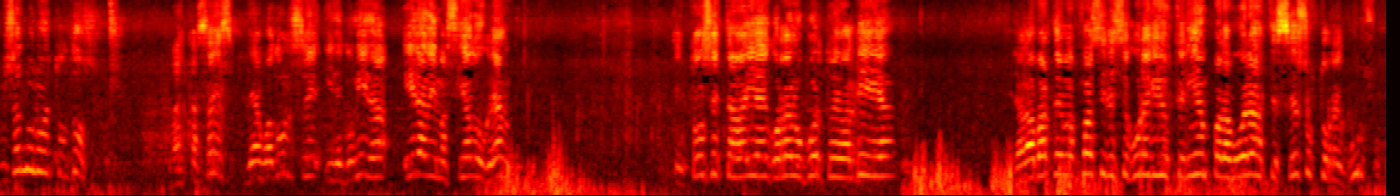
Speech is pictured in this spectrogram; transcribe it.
Cruzando uno de estos dos, la escasez de agua dulce y de comida era demasiado grande. Entonces esta bahía de Corral o Puerto de Valdivia era la parte más fácil y segura que ellos tenían para poder abastecer estos recursos.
